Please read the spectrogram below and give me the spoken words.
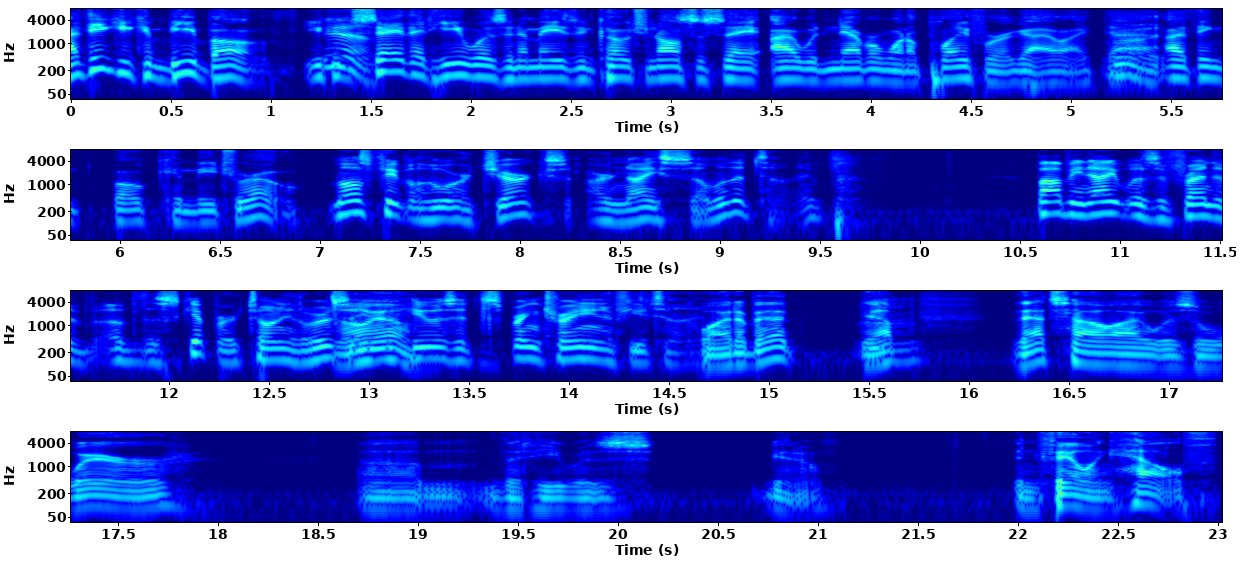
I think you can be both. You can Yeah. say that he was an amazing coach and also say I would never want to play for a guy like that. Right. I think both can be true. Most people who are jerks are nice some of the time. Bobby Knight was a friend of, of the skipper, Tony La Russa. Oh, yeah. He was at spring training a few times. Quite a bit. Yep. Mm-hmm. That's how I was aware um, that he was, you know, in failing health.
